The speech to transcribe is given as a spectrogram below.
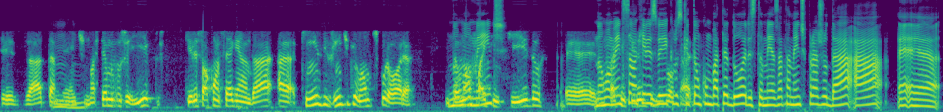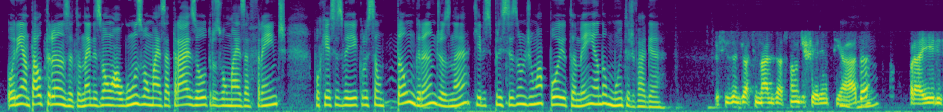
Exatamente. Hum. Nós temos os veículos que eles só conseguem andar a 15, 20 km por hora. Então normalmente, não faz sentido. É, normalmente faz são aqueles veículos que estão com batedores também, exatamente para ajudar a é, é, orientar o trânsito, né? Eles vão, alguns vão mais atrás, outros vão mais à frente, porque esses veículos são tão grandes, né? Que eles precisam de um apoio também e andam muito devagar. Precisam de uma sinalização diferenciada uhum. para eles.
